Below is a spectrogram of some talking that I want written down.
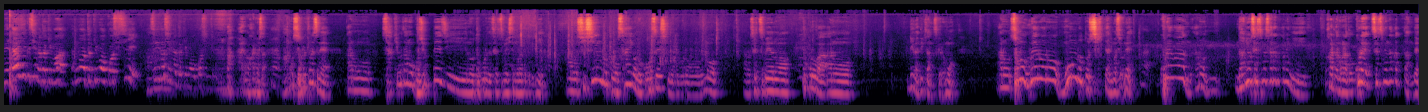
でほど。大軸心の時もの時も起こすし水道心の時も起こすあはいわかりました。あのそれとですねあの先ほどあの50ページのところで説明してもらった時にあの指針路と最後の合成式のところのあの説明のところはあの理解できたんですけどもあのその上のあの門路と式ってありますよね。これはあの何を説明されるために書かれたのかなとこれ説明なかったんで。い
